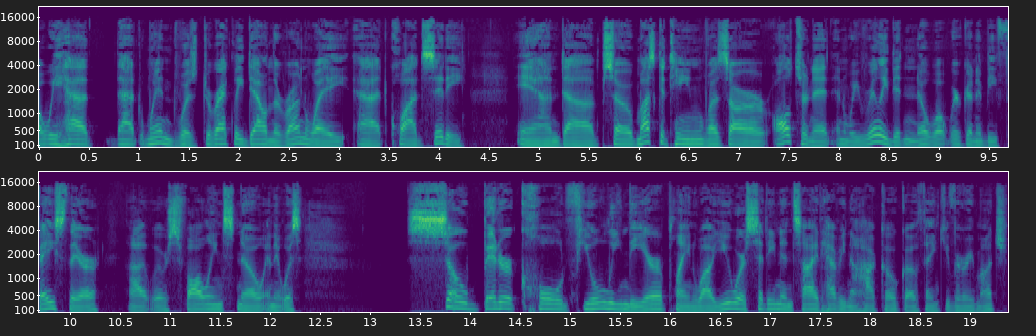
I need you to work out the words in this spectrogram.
but we had that wind was directly down the runway at Quad City. And uh, so Muscatine was our alternate, and we really didn't know what we were going to be faced there. Uh, it was falling snow, and it was so bitter cold fueling the airplane while you were sitting inside having a hot cocoa. Thank you very much.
